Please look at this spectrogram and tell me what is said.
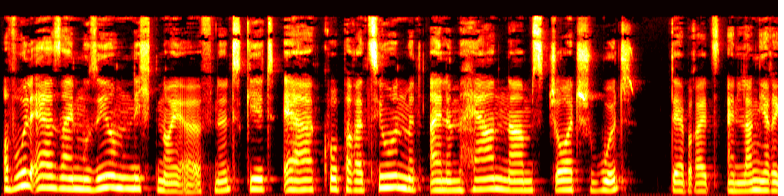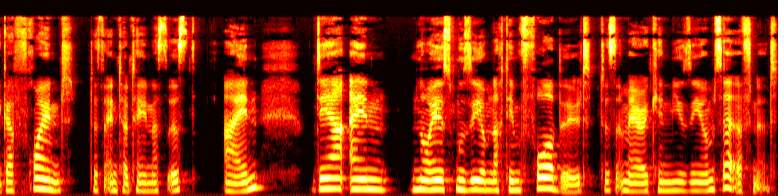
Obwohl er sein Museum nicht neu eröffnet, geht er Kooperation mit einem Herrn namens George Wood, der bereits ein langjähriger Freund des Entertainers ist, ein, der ein neues Museum nach dem Vorbild des American Museums eröffnet.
